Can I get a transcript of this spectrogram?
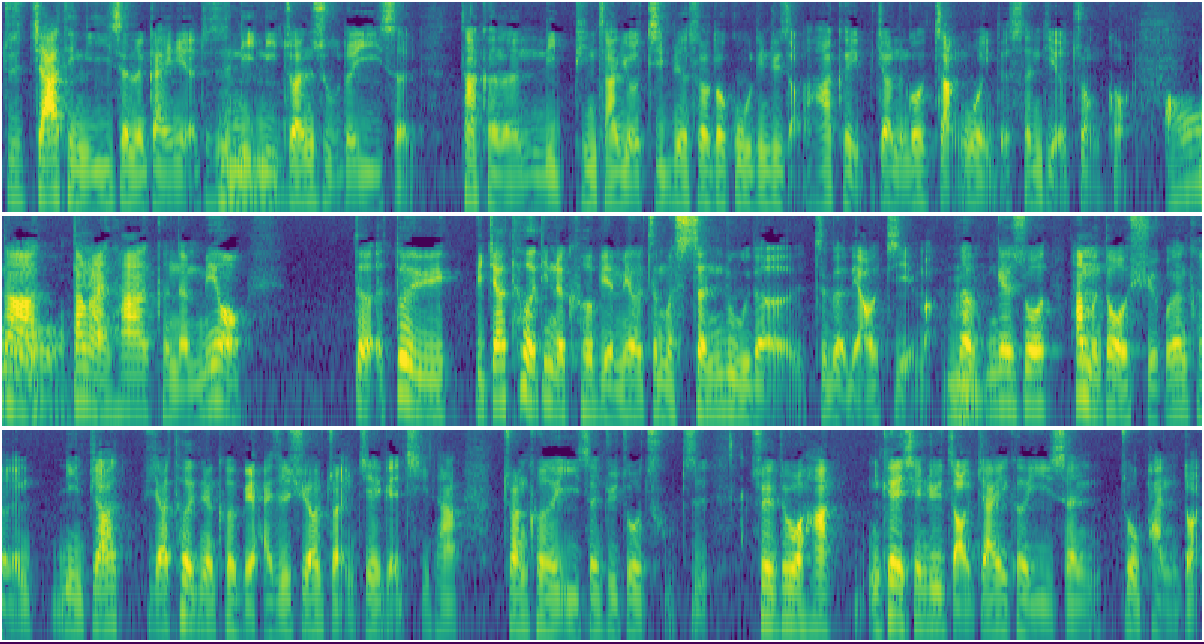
就是家庭医生的概念，就是你你专属的医生。那可能你平常有疾病的时候都固定去找他，他可以比较能够掌握你的身体的状况。哦那当然，他可能没有的对于比较特定的科别没有这么深入的这个了解嘛。那应该说他们都有学过，但可能你比较比较特定的科别还是需要转接给其他专科的医生去做处置。所以如果他你可以先去找加医科医生做判断。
